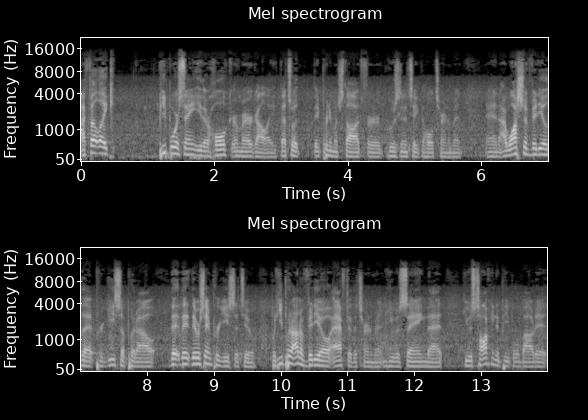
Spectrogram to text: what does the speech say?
I felt like people were saying either Hulk or Meregali. That's what they pretty much thought for who's going to take the whole tournament. And I watched a video that Preguiça put out. They, they, they were saying Preguiça too, but he put out a video after the tournament, and he was saying that he was talking to people about it,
